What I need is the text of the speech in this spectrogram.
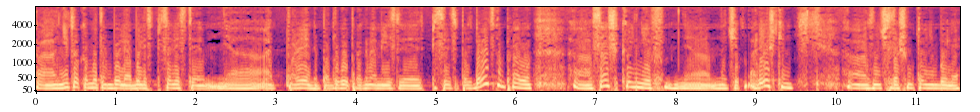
а, не только мы там были, а были специалисты, а, параллельно по другой программе ездили специалисты по избирательному праву, а, Саша Клинев, значит, Орешкин, значит, в Вашингтоне были.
